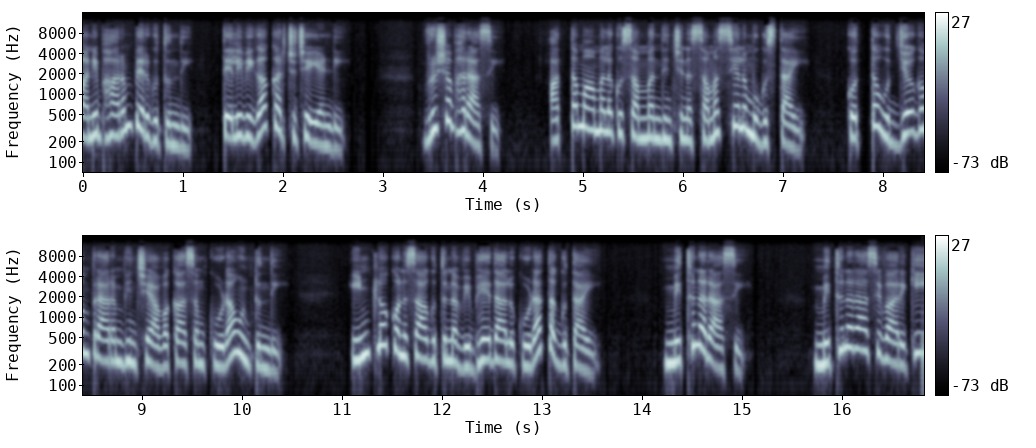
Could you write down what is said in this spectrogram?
పనిభారం పెరుగుతుంది. తెలివిగా ఖర్చు చేయండి. వృషభరాశి. అత్తమామలకు సంబంధించిన సమస్యలు ముగుస్తాయి. కొత్త ఉద్యోగం ప్రారంభించే అవకాశం కూడా ఉంటుంది. ఇంట్లో కొనసాగుతున్న విభేదాలు కూడా తగ్గుతాయి. మిథునరాశి మిథునరాశి వారికి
